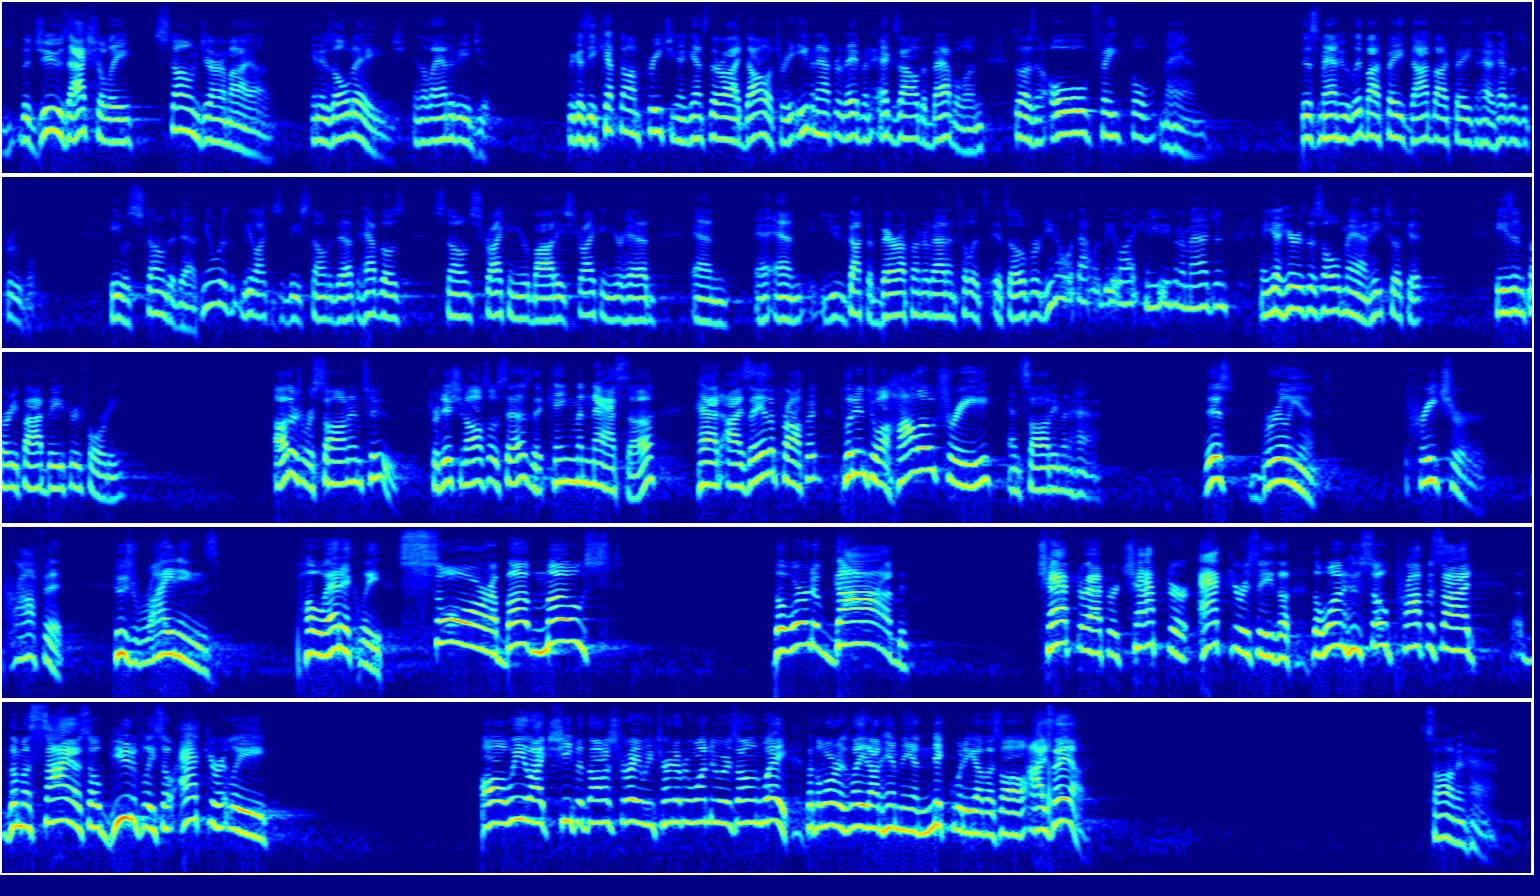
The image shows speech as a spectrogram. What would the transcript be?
the Jews actually stoned Jeremiah in his old age in the land of Egypt because he kept on preaching against their idolatry even after they had been exiled to Babylon. So, as an old faithful man, this man who lived by faith, died by faith, and had heaven's approval. He was stoned to death. You know what it would be like to be stoned to death? Have those stones striking your body, striking your head, and, and, and you've got to bear up under that until it's, it's over. Do you know what that would be like? Can you even imagine? And yet here's this old man. He took it. He's in 35b through 40. Others were sawn in two. Tradition also says that King Manasseh had Isaiah the prophet put into a hollow tree and sawed him in half. This brilliant preacher, prophet, whose writings poetically soar above most. The Word of God, chapter after chapter, accuracy, the, the one who so prophesied the Messiah so beautifully, so accurately. All we like sheep have gone astray. We've turned everyone to his own way, but the Lord has laid on him the iniquity of us all. Isaiah. Sawn in half.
